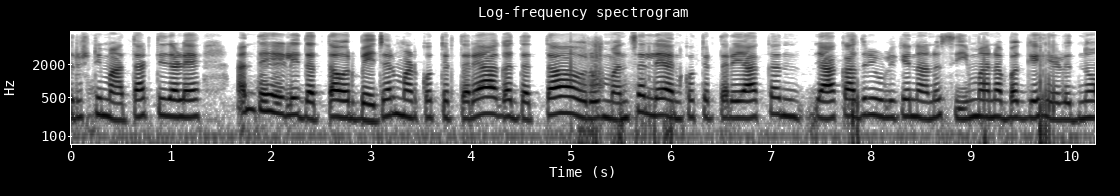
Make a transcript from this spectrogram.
ದೃಷ್ಟಿ ಮಾತಾಡ್ತಿದ್ದಾಳೆ ಅಂತ ಹೇಳಿ ದತ್ತ ಅವ್ರು ಬೇಜಾರು ಮಾಡ್ಕೊತಿರ್ತಾರೆ. ಆಗ ದತ್ತ ಅವರು ಮನಸಲ್ಲೇ ಅನ್ಕೋತಿರ್ತಾರೆ, ಯಾಕಂದ್ ಯಾಕಾದರೂ ಇವಳಿಗೆ ನಾನು ಸೀಮಾನ ಬಗ್ಗೆ ಹೇಳಿದ್ನೋ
